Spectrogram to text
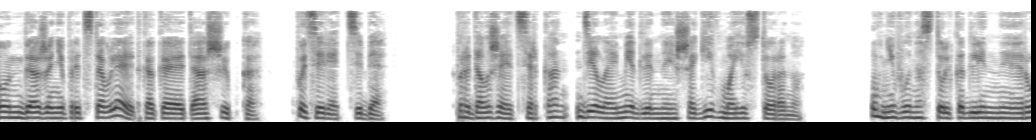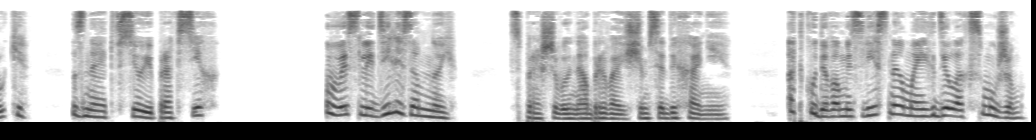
он даже не представляет, какая это ошибка — потерять тебя. Продолжает Серкан, делая медленные шаги в мою сторону. У него настолько длинные руки, знает все и про всех. «Вы следили за мной?» — спрашиваю на обрывающемся дыхании. «Откуда вам известно о моих делах с мужем?»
